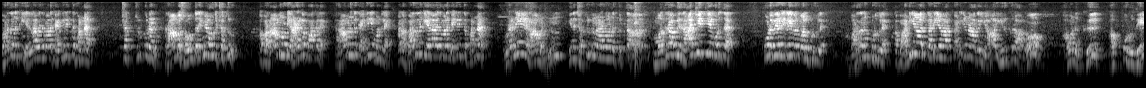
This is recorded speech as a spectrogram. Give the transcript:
பரதனுக்கு எல்லா விதமான கைங்கரியத்தை பண்ணார். சத்ருக்குனன் ராம சௌந்தரியமே அவங்க சத்ரு. அப்ப ராமனுடைய அழகை பார்க்கல. ராமனுக்கு கைங்கரியம் பண்ணல. ஆனா பரதனுக்கு எல்லா விதமான கைங்கரியத்தை பண்ணார். உடனே ராமன் இந்த சத்ருகன் ஆழ்வானுக்கு தான் மதுராபுரி ராஜ்யத்தையே கொடுத்தார் கூடவே இளைய பெருமாள் கொடுக்கல. பரதனும் கொடுக்கல. அப்ப அடியாருக்கு அடியாருக்கு அடியனாக யார் இருக்கிறானோ அவனுக்கு அப்பொழுதே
